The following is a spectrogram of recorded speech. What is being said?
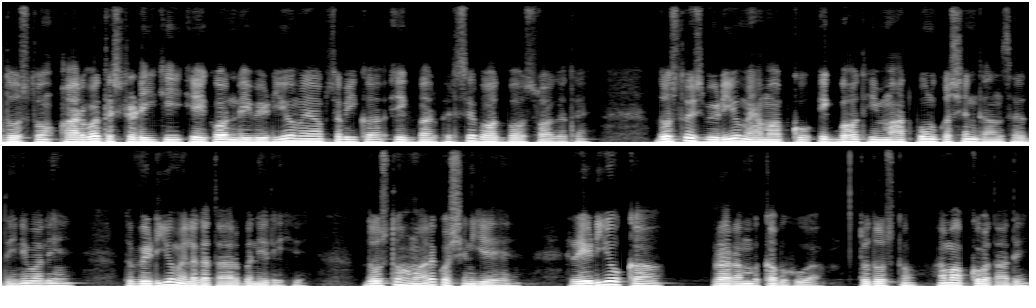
दोस्तों, आर्वत स्टडी की एक और नई वीडियो में आप सभी का एक बार फिर से बहुत बहुत स्वागत है। दोस्तों, इस वीडियो में हम आपको एक बहुत ही महत्वपूर्ण क्वेश्चन का आंसर देने वाले हैं। तो वीडियो में लगातार बने रहिए। दोस्तों, हमारा क्वेश्चन ये है, रेडियो का प्रारंभ कब हुआ? तो दोस्तों, हम आपको बता दें,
